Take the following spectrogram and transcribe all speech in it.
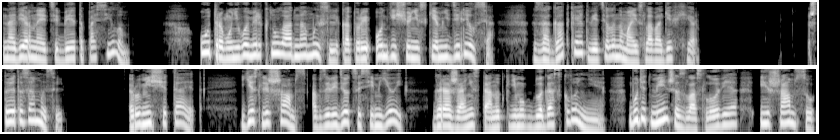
Наверное, тебе это по силам? Утром у него мелькнула одна мысль, которой он еще ни с кем не делился. Загадкой ответила на мои слова Гефхер. Что это за мысль? Руми считает, если Шамс обзаведется семьей, горожане станут к нему благосклоннее, будет меньше злословия, и Шамсу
